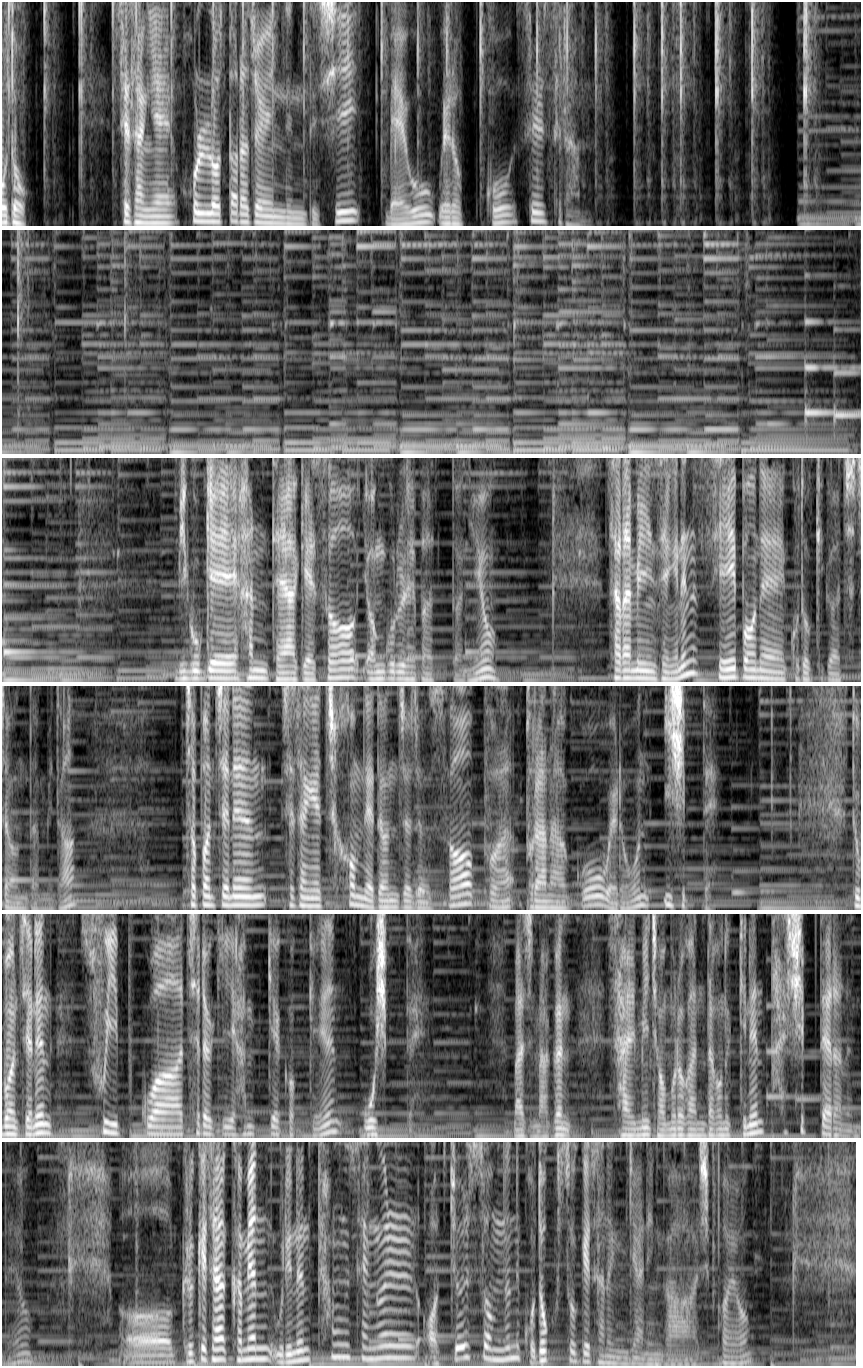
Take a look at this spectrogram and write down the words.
고독. 세상에 홀로 떨어져 있는 듯이 매우 외롭고 쓸쓸함. 미국의 한 대학에서 연구를 해봤더니요. 사람의 인생에는 세 번의 고독기가 찾아온답니다. 첫 번째는 세상에 처음 내던져져서 불안하고 외로운 20대. 두 번째는 수입과 체력이 함께 꺾이는 50대. 마지막은 삶이 저물어 간다고 느끼는 80대라는데요. 어, 그렇게 생각하면 우리는 평생을 어쩔 수 없는 고독 속에 사는 게 아닌가 싶어요.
